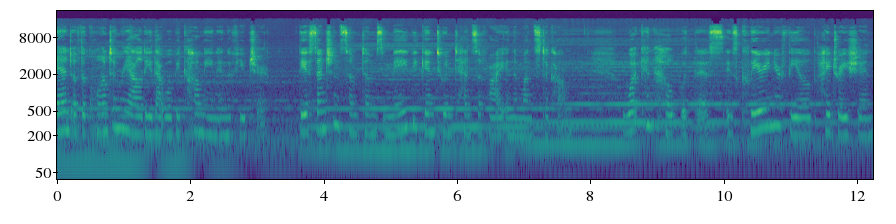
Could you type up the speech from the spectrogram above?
and of the quantum reality that will be coming in the future. The ascension symptoms may begin to intensify in the months to come. What can help with this is clearing your field, hydration,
